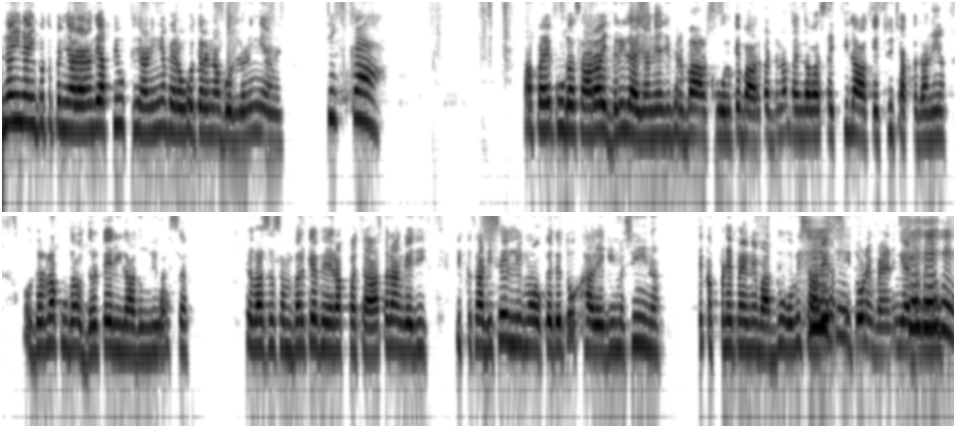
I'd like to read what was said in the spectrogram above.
ਨਹੀਂ ਨਹੀਂ ਪੁੱਤ ਪਈਆਂ ਰਹਿਣ ਦੇ ਆਪੇ ਉੱਠ ਜਾਣਗੀਆਂ ਫਿਰ ਉਹ ਤੇਰੇ ਨਾਲ ਬੋਲਣਗੀਆਂ ਐਵੇਂ। ਠੀਕ ਹੈ। ਆਪਾਂ ਇਹ ਕੂੜਾ ਸਾਰਾ ਇੱਧਰ ਹੀ ਲੈ ਜਾਂਦੇ ਆ ਜੀ ਫਿਰ ਬਾਹਰ ਖੋਲ ਕੇ ਬਾਹਰ ਕੱਢਣਾ ਪੈਂਦਾ ਬਸ ਇੱਥੇ ਹੀ ਲਾ ਕੇ ਇੱਥੇ ਹੀ ਚੱਕ ਦਾਨੇ ਆ ਉਧਰਲਾ ਕੂੜਾ ਉਧਰ ਢੇਰੀ ਲਾ ਦੂੰਗੀ ਬਸ। ਤੇ ਬਸ ਸੰਭਰ ਕੇ ਫੇਰ ਆਪਾਂ ਚਾਹ ਤਰਾਂਗੇ ਜੀ। ਇੱਕ ਸਾਡੀ ਸਹੇਲੀ ਮੌਕੇ ਤੇ ਧੋਖਾ ਦੇਗੀ ਮਸ਼ੀਨ ਤੇ ਕੱਪੜੇ ਪਏ ਨੇ ਵਾਧੂ ਉਹ ਵੀ ਸਾਰੇ ਹੱਥੀ ਧੋਣੇ ਪੈਣਗੇ ਅੱਜ ਮੈਨੂੰ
